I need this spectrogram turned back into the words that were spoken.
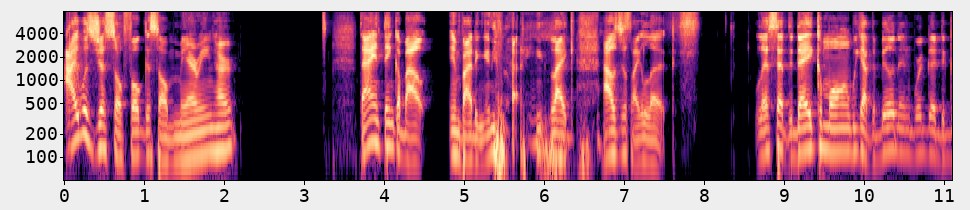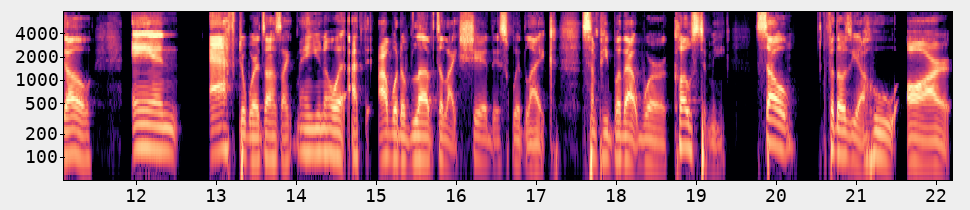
I was just so focused on marrying her that I didn't think about inviting anybody. like I was just like, look, let's set the day. Come on, we got the building. We're good to go. And afterwards, I was like, man, you know what? I th- I would have loved to like share this with like some people that were close to me. So for those of y'all who are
